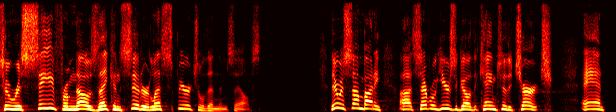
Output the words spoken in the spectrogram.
to receive from those they consider less spiritual than themselves. There was somebody uh, several years ago that came to the church and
